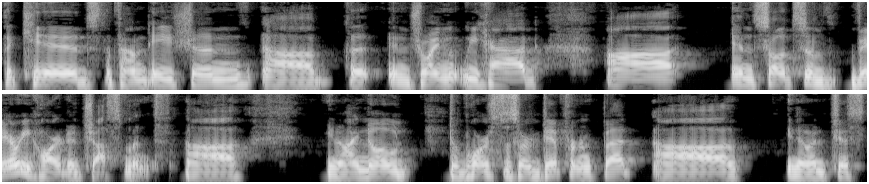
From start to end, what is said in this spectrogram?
the kids, the foundation, uh, the enjoyment we had, uh, and so it's a very hard adjustment. Uh, you know, I know divorces are different, but, uh, you know, just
